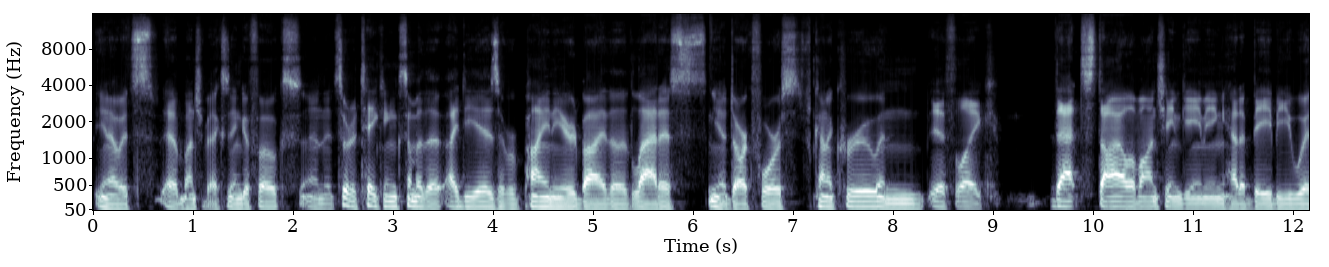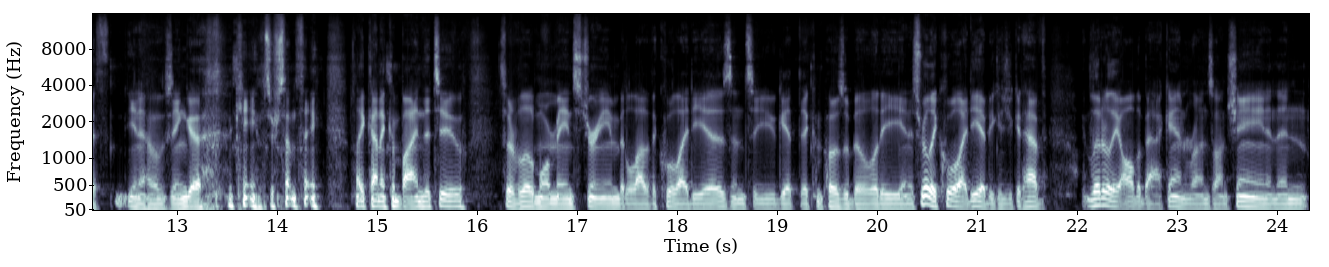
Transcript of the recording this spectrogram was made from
you know, it's a bunch of ex folks, and it's sort of taking some of the ideas that were pioneered by the Lattice, you know, Dark Forest kind of crew. And if like that style of on-chain gaming had a baby with you know Zynga games or something, like kind of combine the two, sort of a little more mainstream, but a lot of the cool ideas, and so you get the composability, and it's really cool idea because you could have literally all the back end runs on chain, and then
